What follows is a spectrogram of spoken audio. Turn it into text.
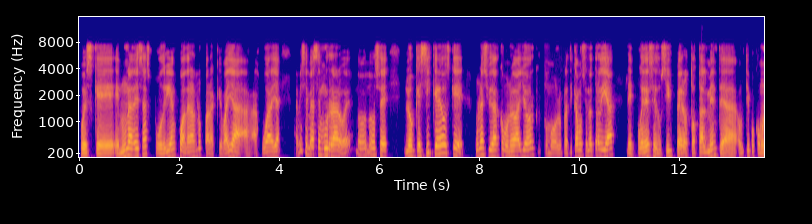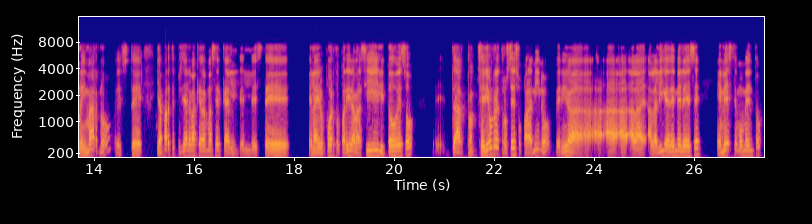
pues que en una de esas podrían cuadrarlo para que vaya a, a, jugar allá. A mí se me hace muy raro, ¿eh? No, no sé. Lo que sí creo es que una ciudad como Nueva York, como lo platicamos el otro día, le puede seducir, pero totalmente a, un tipo como Neymar, ¿no? Este, y aparte, pues ya le va a quedar más cerca el, este, el aeropuerto para ir a Brasil y todo eso. Eh, sería un retroceso para mí, ¿no? Venir a, la, liga de MLS en este momento,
